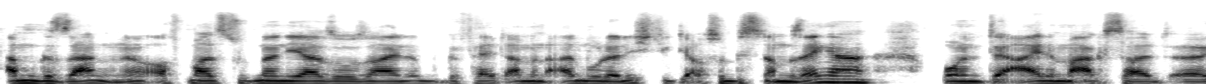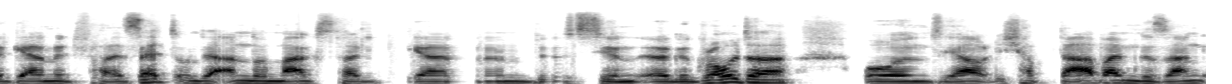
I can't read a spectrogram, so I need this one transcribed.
am Gesang, ne? Oftmals tut man ja so sein, gefällt einem ein Album oder nicht, liegt ja auch so ein bisschen am Sänger und der eine mag es halt äh, gerne mit Falsett und der andere mag es halt gerne ein bisschen äh, gegrolter und ja, und ich habe da beim Gesang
